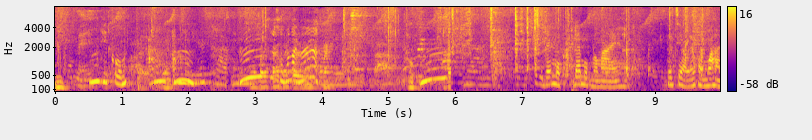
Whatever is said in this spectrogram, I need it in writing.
อืมเห็ดขมอืมอืมเห็ดขมอร่อยมากอืมคือได้หมกได้หมกหน่อไม้ค่ะแต่แจ่วได้ของหวาน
